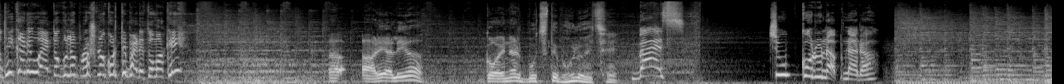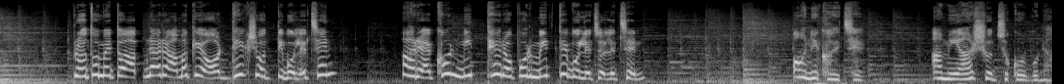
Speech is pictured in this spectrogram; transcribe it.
অধিকারে ও এতগুলো প্রশ্ন করতে পারে তোমাকে? আরে আলিয়া গয়নার বুঝতে ভুল হয়েছে। ব্যাস চুপ করুন আপনারা। প্রথমে তো আপনারা আমাকে অর্ধেক সত্যি বলেছেন আর এখন মিথ্যের ওপর মিথ্যে বলে চলেছেন। অনেক হয়েছে। আমি আর সহ্য করব না।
